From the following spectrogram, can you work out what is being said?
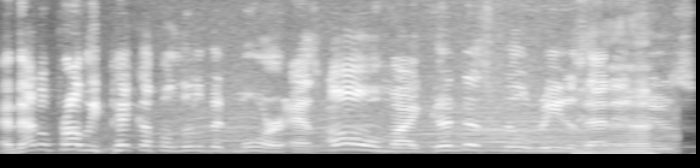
And that'll probably pick up a little bit more as, oh my goodness, Phil Reed has had Yeah. issues.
